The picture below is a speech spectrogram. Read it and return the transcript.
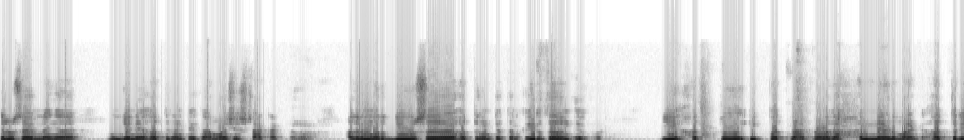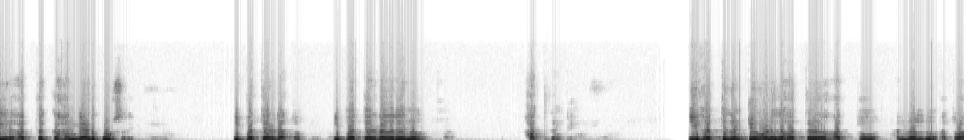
ಕೆಲವು ಸಮಯನಾಗ ಮುಂಜಾನೆ ಹತ್ತು ಗಂಟೆಗೆ ಅಮಾವಾಸ್ಯೆ ಸ್ಟಾರ್ಟ್ ಆಗ್ತದ. ಅದ್ರ ಮರುದಿವ್ಸ ಹತ್ತು ಗಂಟೆ ತನಕ ಇರ್ತದ ಅಂತ ತಿಳ್ಕೊಡ್ರಿ ಈ ಹತ್ತು ಇಪ್ಪತ್ನಾಲ್ಕರೊಳಗ ಹನ್ನೆರಡು ಮಾಡಿ ಹತ್ತರಿ ಹತ್ತಕ್ಕ ಹನ್ನೆರಡು ಕೂಡ್ಸ್ರಿ. ಇಪ್ಪತ್ತೆರಡು ಆತು. ಇಪ್ಪತ್ತೆರಡು ಅಂದ್ರೇನು ಹತ್ತು ಗಂಟೆ. ಈ ಹತ್ತು ಗಂಟೆ ಒಳಗೆ ಹತ್ತು ಹತ್ತು ಹನ್ನೊಂದು ಅಥವಾ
